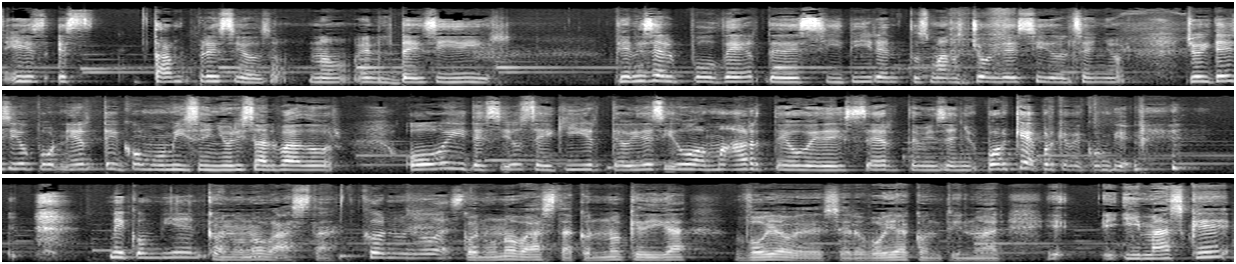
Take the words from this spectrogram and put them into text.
Y es, es tan precioso, ¿no? El decidir. Tienes el poder de decidir en tus manos. Yo hoy decido el Señor. Yo hoy decido ponerte como mi Señor y Salvador. Hoy decido seguirte, hoy decido amarte, obedecerte, mi Señor. ¿Por qué? Porque me conviene. me conviene. Con uno basta. Con uno basta. Con uno basta, con uno que diga voy a obedecer, voy a continuar. Y, y- y más que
